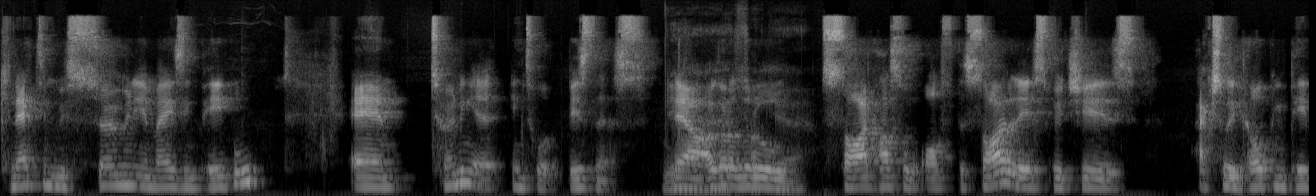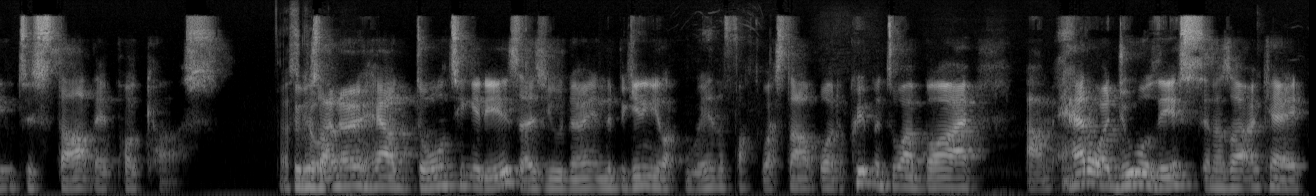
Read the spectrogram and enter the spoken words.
connecting with so many amazing people, and turning it into a business. Yeah, now I got a little yeah. side hustle off the side of this, which is actually helping people to start their podcasts That's because cool. I know how daunting it is. As you would know, in the beginning, you're like, where the fuck do I start? What equipment do I buy? Um, how do I do all this? And I was like, okay,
